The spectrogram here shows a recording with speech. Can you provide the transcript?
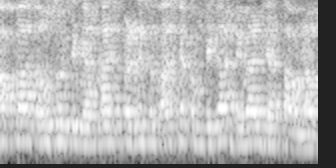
ఆప్కాస్ అవుట్సోర్సింగ్ ఎంప్లాయీస్ ఫెడరేషన్ రాష్ట్ర కమిటీగా డిమాండ్ చేస్తా ఉన్నాం.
